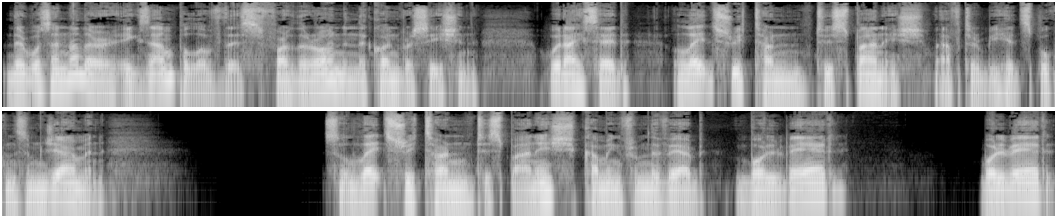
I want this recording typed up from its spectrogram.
There was another example of this further on in the conversation, where I said, let's return to Spanish after we had spoken some German. So let's return to Spanish, coming from the verb volver. Volver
